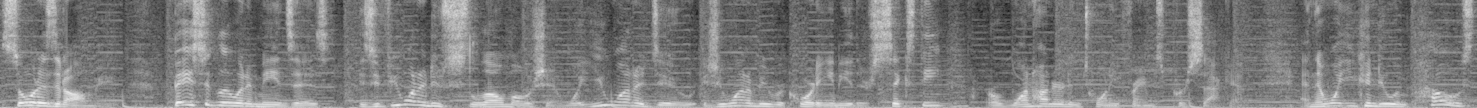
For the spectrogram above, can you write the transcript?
So what does it all mean? Basically what it means is, is if you want to do slow motion, what you want to do is you want to be recording in either 60 or 120 frames per second. And then what you can do in post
